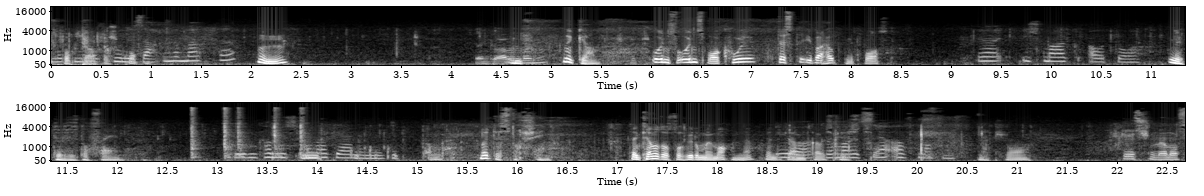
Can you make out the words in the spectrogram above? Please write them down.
mit mir coole. Sachen gemacht habt. Mhm. Danke, Und, nicht gern. Und für uns war cool, dass du überhaupt mit warst. Ja, ich mag Outdoor. Ne, das ist doch fein. Deswegen komme ich immer gerne mit. Danke. Ne, das ist doch schön. Dann können wir das doch wieder mal machen, ne? Wenn du Ja, gerne mit können wir das rausgehst. sehr oft machen. Na klar. Stößchen, Männers.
